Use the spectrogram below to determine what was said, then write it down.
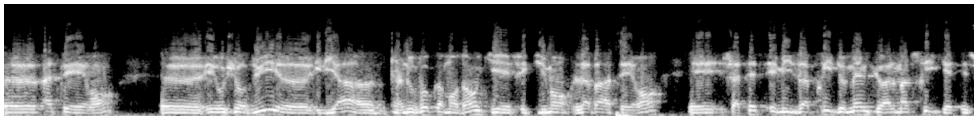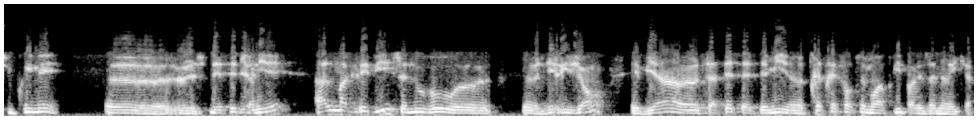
euh, à Téhéran. Euh, et aujourd'hui, euh, il y a un, nouveau commandant qui est effectivement là-bas à Téhéran, et sa tête est mise à prix, de même que Al-Masri, qui a été supprimé l'été dernier. Al-Maghrebi, ce nouveau dirigeant, eh bien, sa tête a été mise très très fortement à prix par les Américains.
